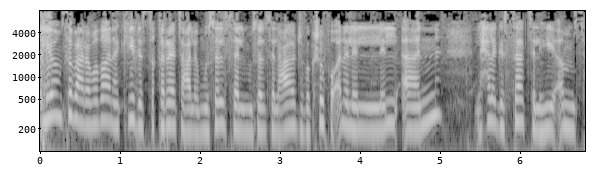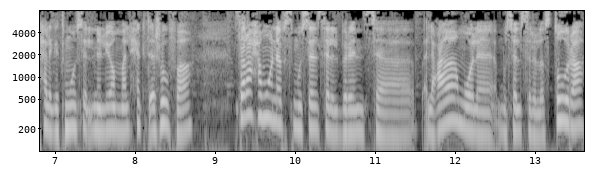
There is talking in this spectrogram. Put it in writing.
اليوم سبعة رمضان أكيد استقريت على مسلسل مسلسل عاجبك. شوفوا أنا لل- للآن الحلقة السادسة اللي هي أمس حلقة موسى لأن اليوم ما لحقت أشوفها. صراحة مو نفس مسلسل البرنس آه، العام ولا مسلسل الأسطورة.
